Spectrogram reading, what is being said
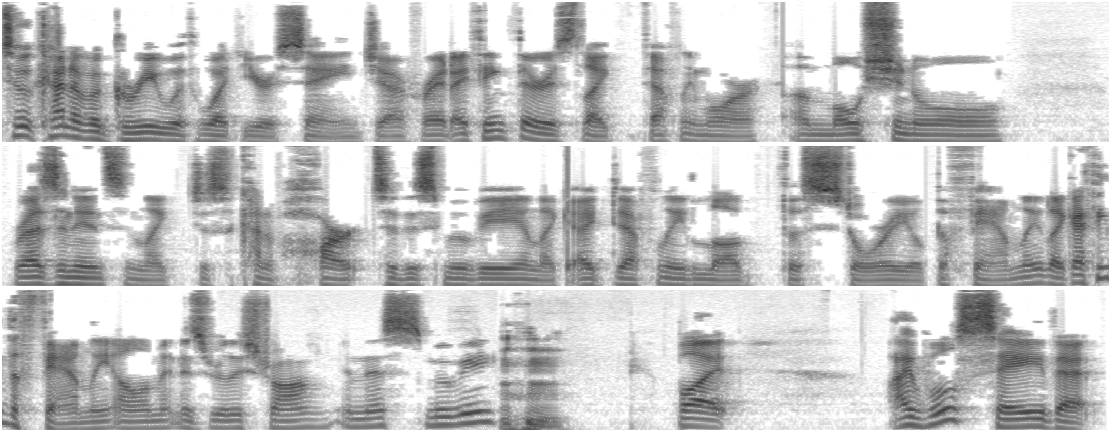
To kind of agree with what you're saying, Jeff, right? I think there's like definitely more emotional resonance and like just kind of heart to this movie. And like, I definitely love the story of the family. Like, I think the family element is really strong in this movie. Mm-hmm. But I will say that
